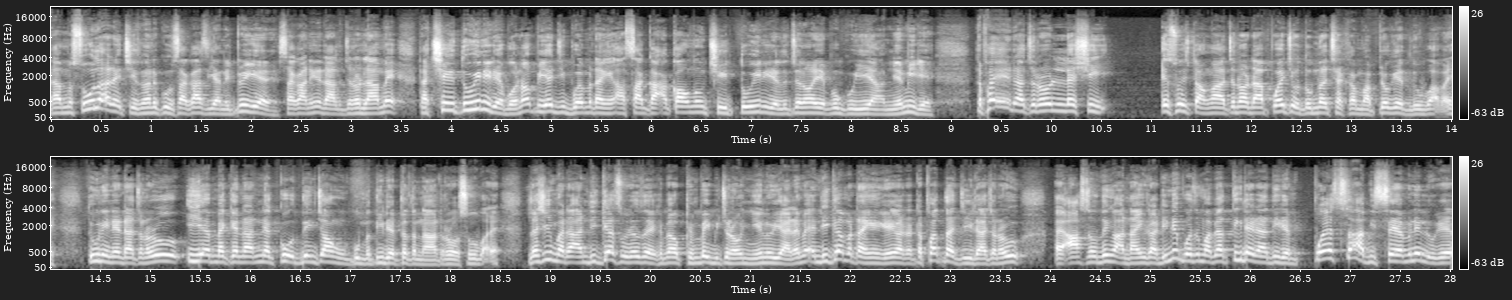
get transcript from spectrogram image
ဒါမဆိုးလာတဲ့ခြေစွမ်းတစ်ခုစာကာစီကနေတွေ့ရတယ်စာကာအနေနဲ့ဒါကျွန်တော်လာမဲ့ဒါခြေသွေးနေတယ်ပေါ့နော် PSG ပွဲမတိုင်ခင်အစာကာအကောင်းဆုံးခြေသွေးနေတယ်လို့ကျွန်တော်ရဲ့ပုဂ္ဂိုလ်ကြီးကမြင်မိတယ်တစ်ဖက်ရဲ့ဒါကျွန်တော်တို့လက်ရှိ Ipswich Town ကကျွန်တော်ဒါပွဲကြိုသုံးသက်ချက်ကမှပြောခဲ့တယ်လို့ပါပဲသူအနေနဲ့ဒါကျွန်တော်တို့ EM McKenna နဲ့ကိုအသင်းကြောင်းကိုကိုမသိတဲ့ပြဿနာတော်တော်ဆိုးပါတယ်လက်ရှိမှာဒါ Handicap ဆိုတဲ့ဆိုရင်ခင်ဗျားဖင်ပိတ်ပြီးကျွန်တော်ညင်းလို့ရတယ်ဒါပေမဲ့ Handicap မတိုင်ခင်ကတည်းကဒါတစ်ဖက်သက်ကြီးဒါကျွန်တော်တို့အဲ Arsenal သင်းကအနိုင်ယူတာဒီနေ့ပွဲစဉ်မှာဗျာတိလိုက်တာတိတယ်ပွဲစပြီး10မိနစ်လိုခဲ့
